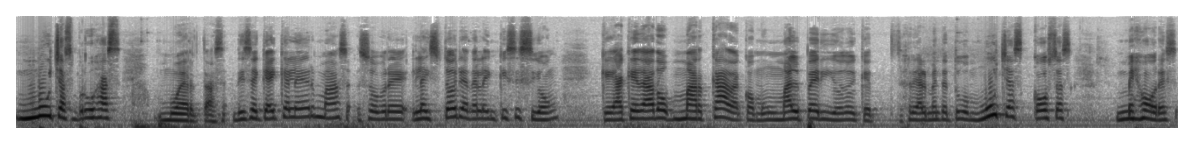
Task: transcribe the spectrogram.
muchas brujas muertas. Dice que hay que leer más sobre la historia de la Inquisición, que ha quedado marcada como un mal periodo y que realmente tuvo muchas cosas mejores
